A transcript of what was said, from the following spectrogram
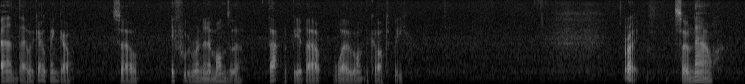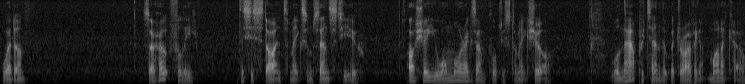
and there we go, bingo. So if we were running a Monza, that would be about where we want the car to be. Right, so now we're done. So hopefully this is starting to make some sense to you. I'll show you one more example just to make sure. We'll now pretend that we're driving at Monaco,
